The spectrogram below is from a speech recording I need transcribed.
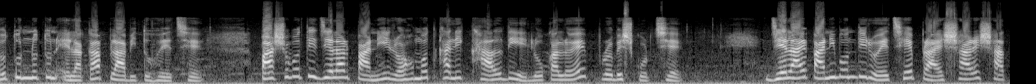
নতুন নতুন এলাকা প্লাবিত হয়েছে। পার্শ্ববর্তী জেলার পানি রহমতখালী খাল দিয়ে লোকালয়ে প্রবেশ করছে। জেলায় পানিবন্দী রয়েছে প্রায় সাড়ে সাত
